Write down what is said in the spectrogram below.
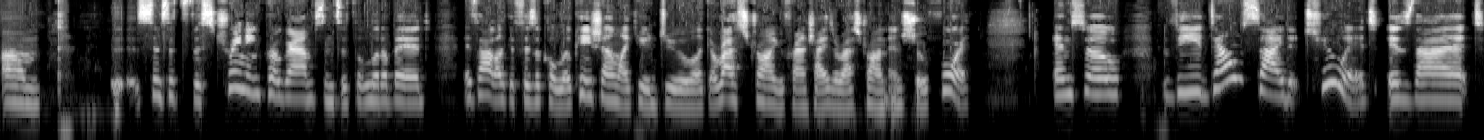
um, since it's this training program, since it's a little bit, it's not like a physical location like you do like a restaurant, you franchise a restaurant and so forth. And so the downside to it is that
